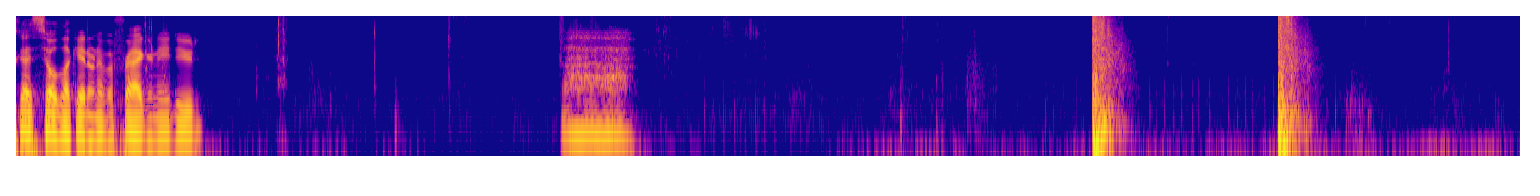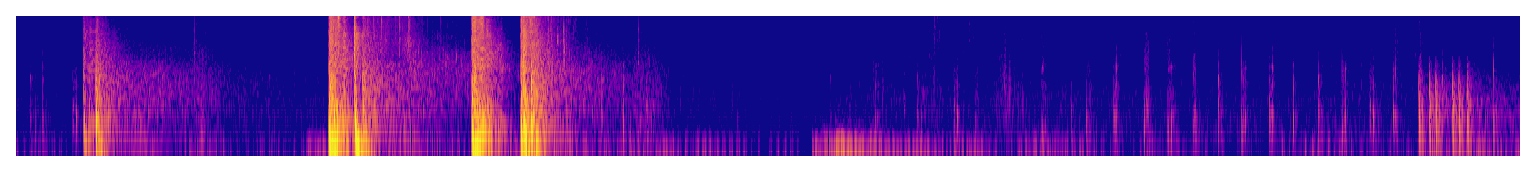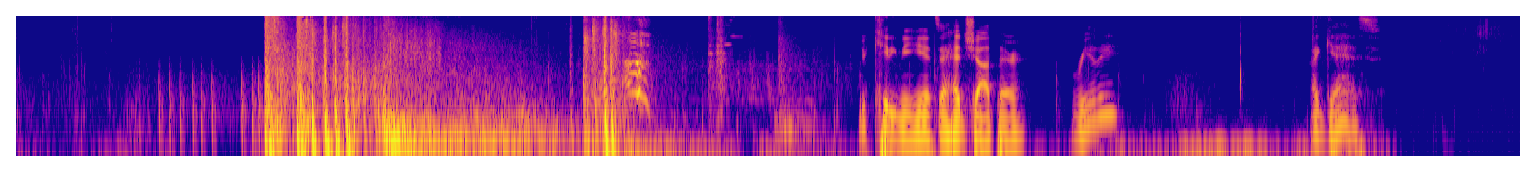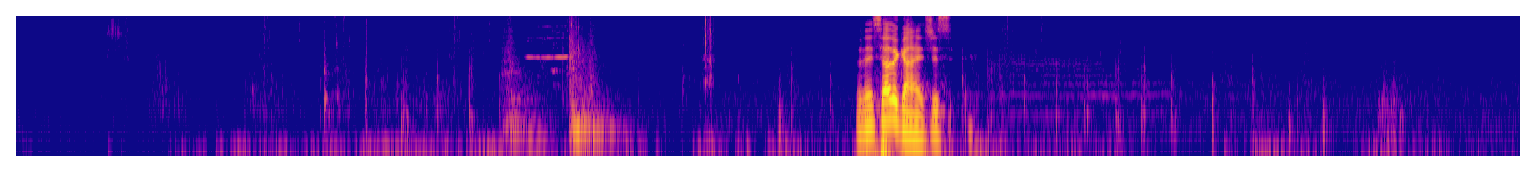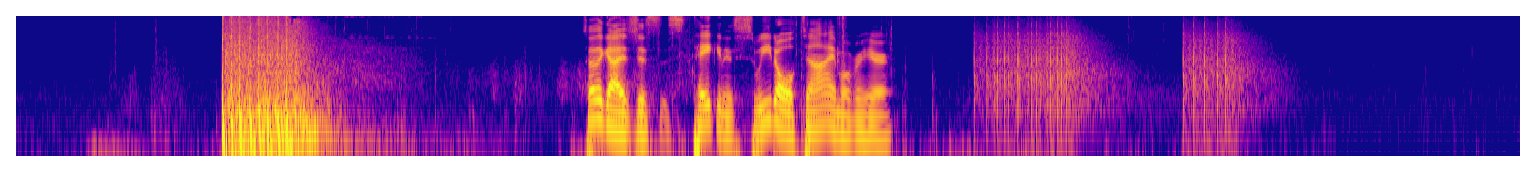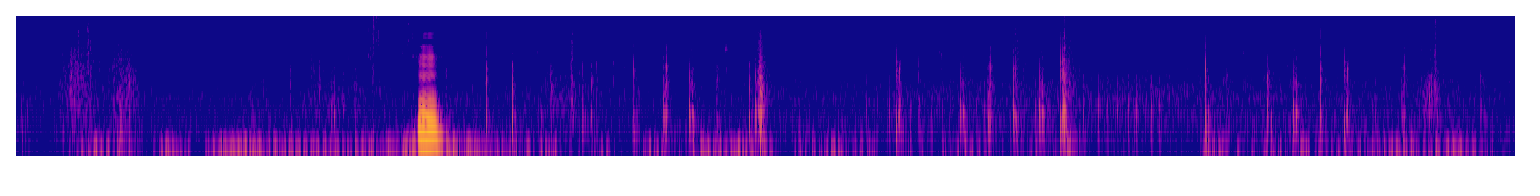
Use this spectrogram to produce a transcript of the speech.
This guy's so lucky I don't have a frag grenade, dude. You're kidding me. He hits a headshot there. Really? I guess. But this other guy is just This other guy's just taking his sweet old time over here. Hmm.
